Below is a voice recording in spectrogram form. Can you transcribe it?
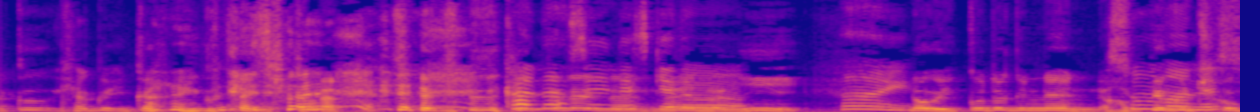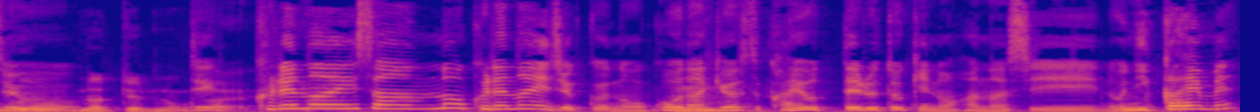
100 100いかないぐらいしか悲しいんですけど。はい。なん。か一個だけねそうなんです800よ。近くなってるのでが、紅さんの紅塾の講談教室通ってる時の話の2回目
